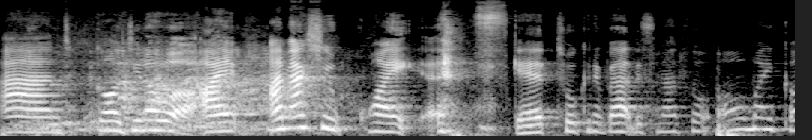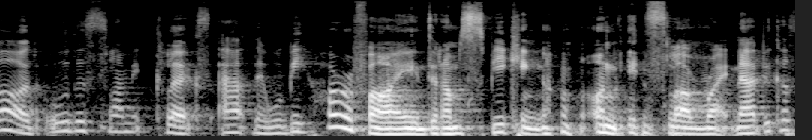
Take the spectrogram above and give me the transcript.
And God, you know what? I, I'm actually quite scared talking about this. And I thought, oh my God, all the Islamic clerks out there will be horrified that I'm speaking on Islam right now because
